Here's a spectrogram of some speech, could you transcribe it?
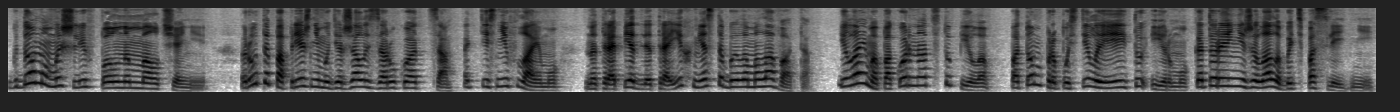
К дому мы шли в полном молчании. Рута по-прежнему держалась за руку отца, оттеснив Лайму. На тропе для троих места было маловато. И Лайма покорно отступила, потом пропустила ей ту Ирму, которая не желала быть последней.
